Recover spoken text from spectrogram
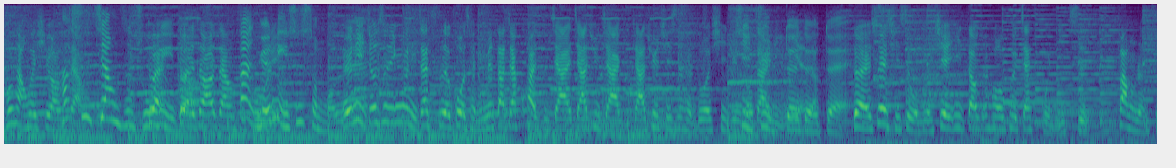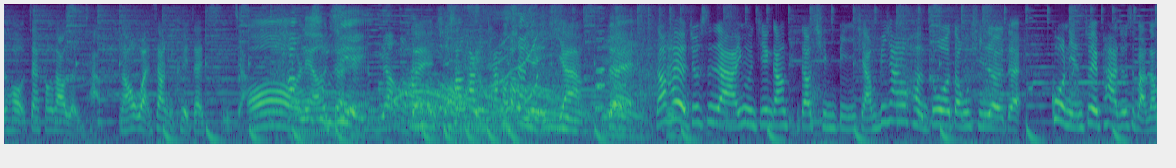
通常会希望这样，是这样子处理的，对，都要这样子。但原理是什么？原理就是因为你在吃的过程里面，大家筷子夹来夹去，夹来夹去，其实很多细菌都在里面。对对对对，所以其实我们建议到最后会再滚一次，放冷之后再放到冷藏，然后晚上你可以再吃这样。哦，了解一样。对，其实汤汤好像也一样。对，然后还有就是啊，因为今天刚刚提到清冰箱，冰箱有很多的东西，对不对？过年最怕就是把当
